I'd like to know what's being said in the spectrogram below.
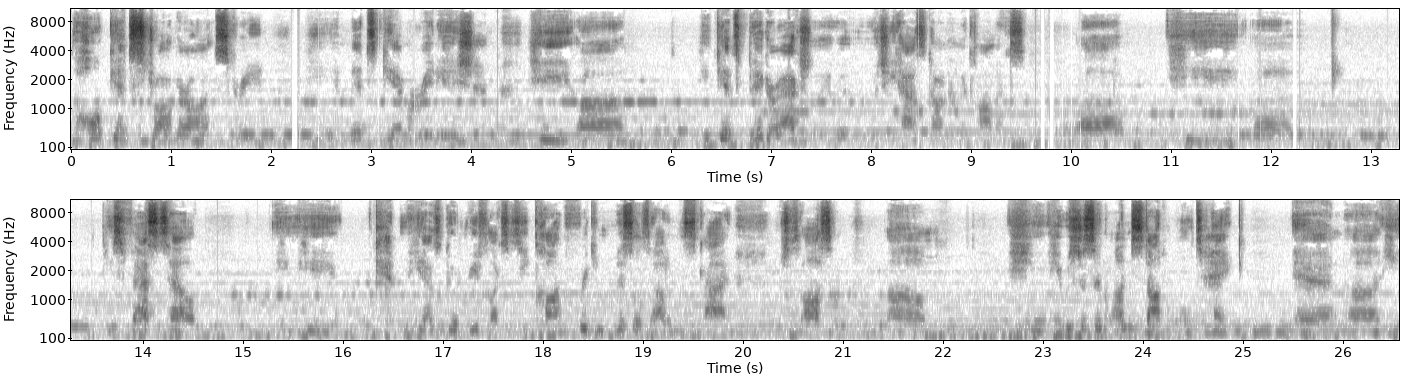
The Hulk gets stronger on screen. He emits gamma radiation. He uh, he gets bigger actually, which he has done in the comics. Uh, he uh, he's fast as hell. He, he he has good reflexes. He caught freaking missiles out of the sky, which is awesome. Um, he, he was just an unstoppable tank, and uh, he,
